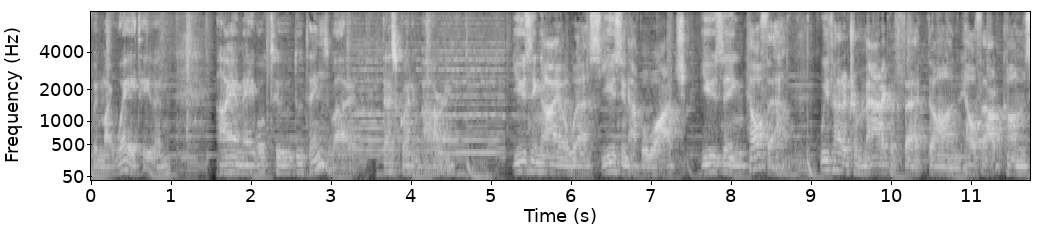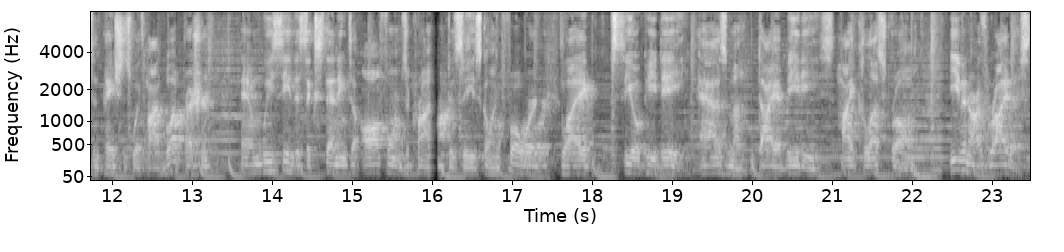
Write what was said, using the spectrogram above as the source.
with my weight even, I am able to do things about it. That's quite empowering. Using iOS, using Apple Watch, using Health app, we've had a dramatic effect on health outcomes in patients with high blood pressure. And we see this extending to all forms of chronic disease going forward, like COPD, asthma, diabetes, high cholesterol, even arthritis.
